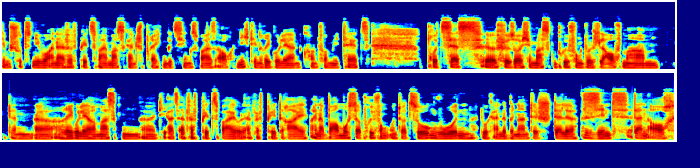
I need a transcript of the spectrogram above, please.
dem Schutzniveau einer FFP2-Maske entsprechen, beziehungsweise auch nicht den regulären Konformitätsprozess äh, für solche Maskenprüfungen durchlaufen haben. Denn äh, reguläre Masken, äh, die als FFP2 oder FFP3 einer Baumusterprüfung unterzogen wurden durch eine benannte Stelle, sind dann auch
